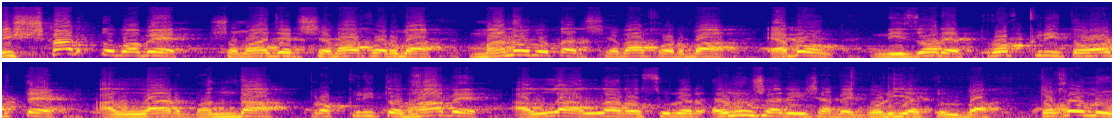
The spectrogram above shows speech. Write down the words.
নিঃস্বার্থভাবে সমাজের সেবা করবা, মানবতার সেবা করবা এবং নিজরে প্রকৃত অর্থে আল্লাহর বান্দা, প্রকৃতভাবে আল্লাহ আল্লাহ রসুলের অনুসারী হিসাবে গড়িয়া তুলবা। তখনও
